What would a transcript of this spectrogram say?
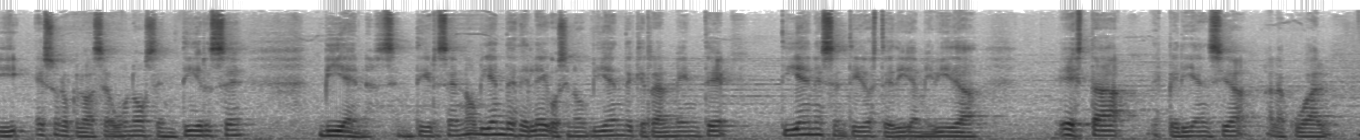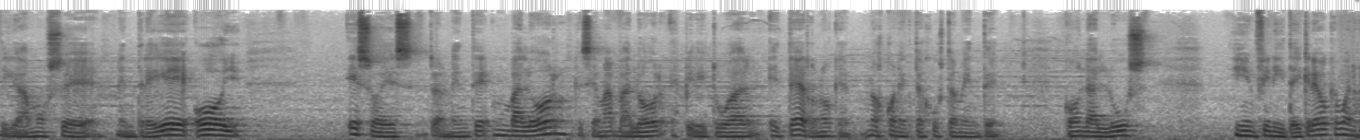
Y eso es lo que lo hace a uno sentirse bien, sentirse no bien desde el ego, sino bien de que realmente tiene sentido este día en mi vida, esta experiencia a la cual, digamos, eh, me entregué hoy. Eso es realmente un valor que se llama valor espiritual eterno, que nos conecta justamente con la luz infinita. Y creo que, bueno,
